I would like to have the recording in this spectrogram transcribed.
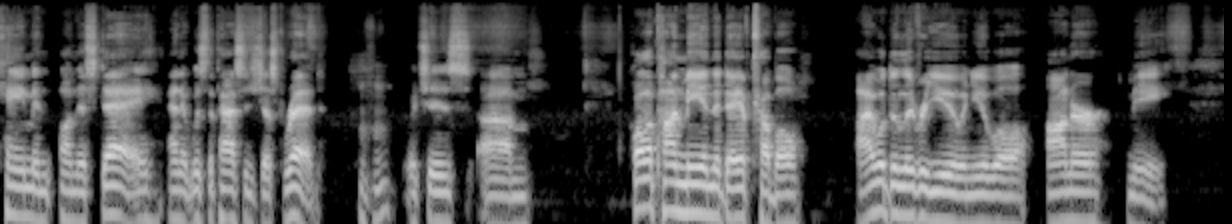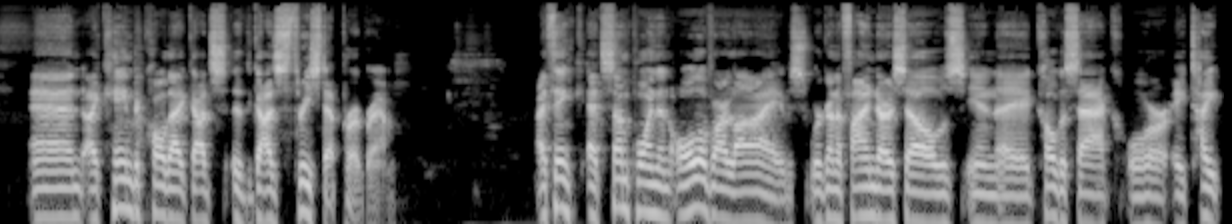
came in on this day, and it was the passage just read, mm-hmm. which is um, "Call upon me in the day of trouble; I will deliver you, and you will honor me." And I came to call that God's uh, God's three step program. I think at some point in all of our lives, we're going to find ourselves in a cul-de-sac or a tight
